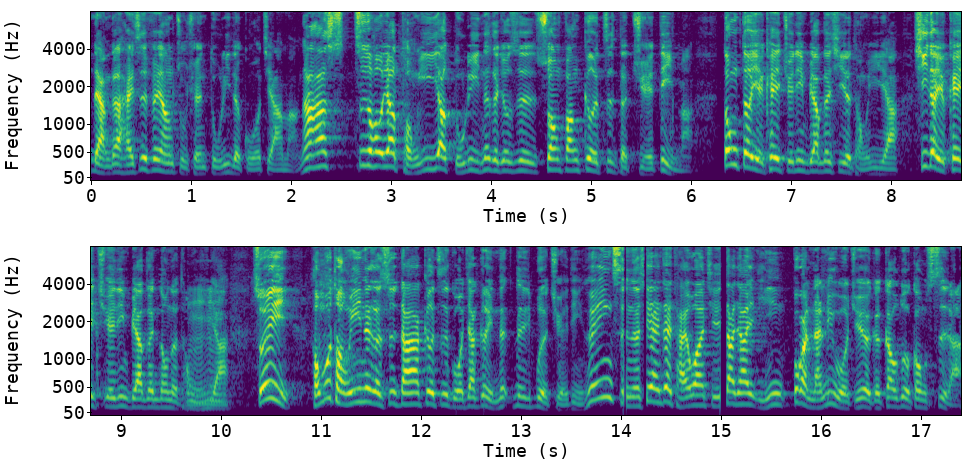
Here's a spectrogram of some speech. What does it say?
两个还是非常主权独立的国家嘛。那它之后要统一要独立，那个就是双方各自的决定嘛。东德也可以决定不要跟西德统一啊，西德也可以决定不要跟东德统一啊。所以统不统一那个是大家各自国家各自内内部的决定。所以因此呢，现在在台湾其实大家已经不管蓝绿，我觉得有个高度的共识啦。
